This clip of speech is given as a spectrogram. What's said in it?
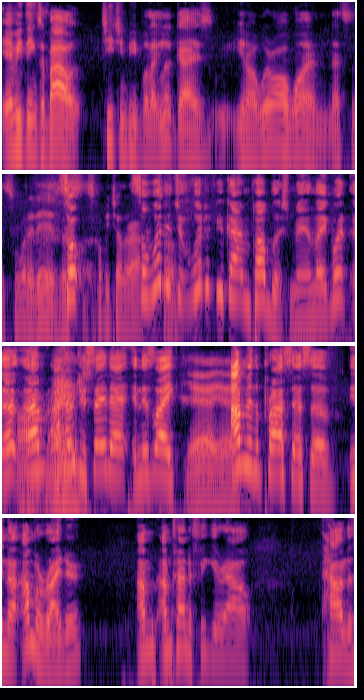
everything's about teaching people like, look, guys, you know we're all one. That's that's what it is. Let's, So- let's help each other out. So what did you what have you gotten published, man? Like what uh, Oh, I, I heard you say that, and it's like Yeah, yeah. I'm in the process of you know I'm a writer. I'm I'm trying to figure out how to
